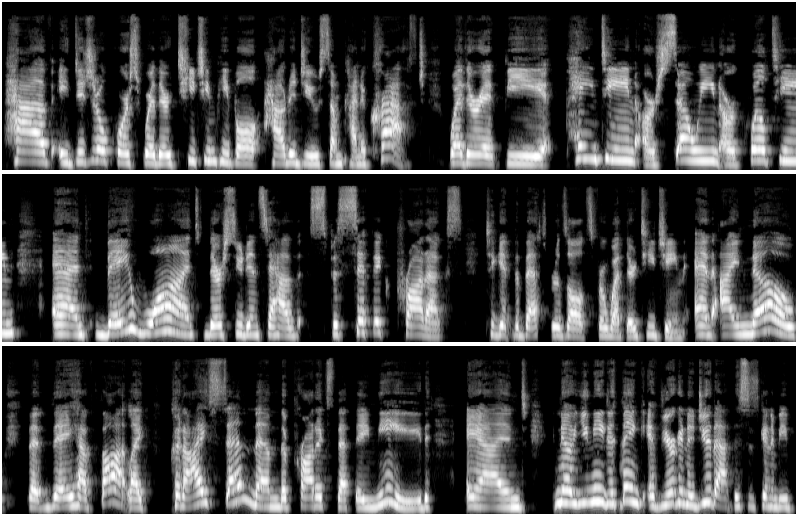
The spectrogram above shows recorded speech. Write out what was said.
have a digital course where they're teaching people how to do some kind of craft whether it be painting or sewing or quilting. And they want their students to have specific products to get the best results for what they're teaching. And I know that they have thought like, could I send them the products that they need? And you know, you need to think if you're going to do that, this is going to be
